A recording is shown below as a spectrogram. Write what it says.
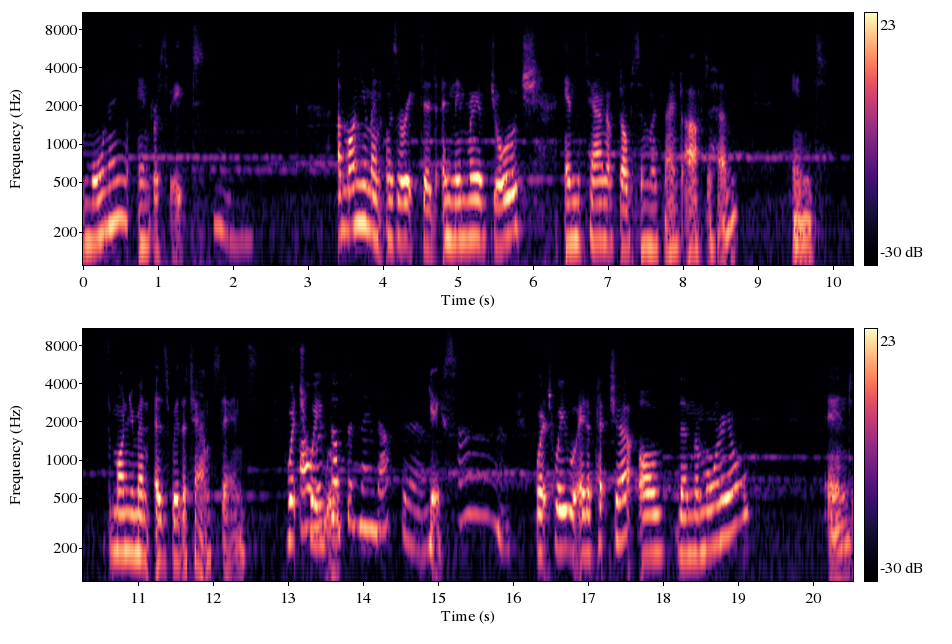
mourning and respect. A monument was erected in memory of George, and the town of Dobson was named after him. And the monument is where the town stands, which Oh, we was will, Dobson named after him? yes, Ah. which we will add a picture of the memorial. And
